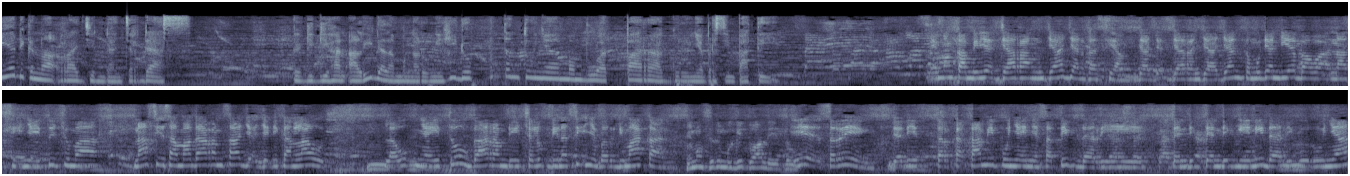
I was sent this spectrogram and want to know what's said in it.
Ia dikenal rajin dan cerdas. Kegigihan Ali dalam mengarungi hidup tentunya membuat para gurunya bersimpati. Memang kami lihat jarang jajan kan siang, jarang jajan. Kemudian dia bawa nasinya itu cuma nasi sama garam saja jadikan laut. Hmm. Lauknya itu garam dicelup di nasinya baru dimakan. Memang sering begitu Ali itu? Iya sering. Jadi kami punya inisiatif dari tendik-tendik ini dari hmm. gurunya.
